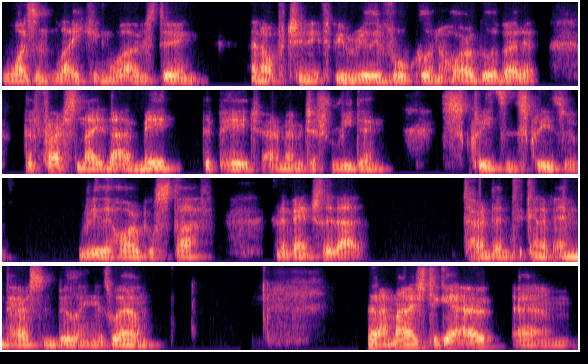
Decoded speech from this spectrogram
wasn't liking what I was doing an opportunity to be really vocal and horrible about it. The first night that I made the page, I remember just reading screeds and screeds of really horrible stuff. And eventually that turned into kind of in person bullying as well. Then I managed to get out. Um,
